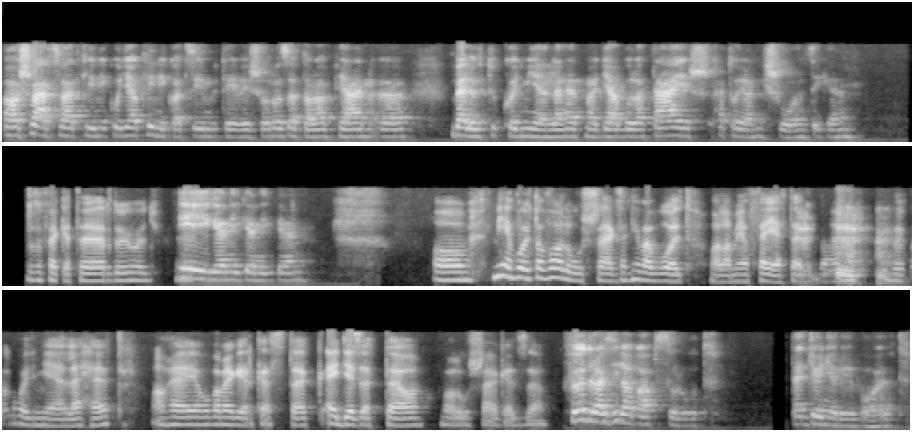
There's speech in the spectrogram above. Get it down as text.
A Schwarzwald Klinik, ugye a Klinika című tévésorozat alapján belőttük, hogy milyen lehet nagyjából a táj, és hát olyan is volt, igen. Az a fekete erdő, hogy... Igen, igen, igen. A, milyen volt a valóság? Tehát nyilván volt valami a fejetekben, hogy milyen lehet a hely, ahova megérkeztek. Egyezette a valóság ezzel? Földrajzilag abszolút. Tehát gyönyörű volt.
